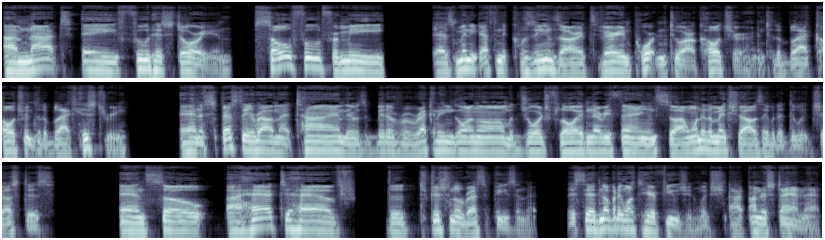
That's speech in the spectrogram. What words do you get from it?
I'm not a food historian. Soul food for me, as many ethnic cuisines are, it's very important to our culture and to the black culture and to the black history. And especially around that time, there was a bit of a reckoning going on with George Floyd and everything. And so I wanted to make sure I was able to do it justice. And so I had to have the traditional recipes in there. They said nobody wants to hear fusion, which I understand that.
